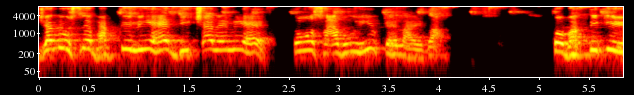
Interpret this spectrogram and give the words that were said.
यदि उसने भक्ति ली है, दीक्षा ले ली है तो वो साधु ही कहलाएगा। तो भक्ति की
